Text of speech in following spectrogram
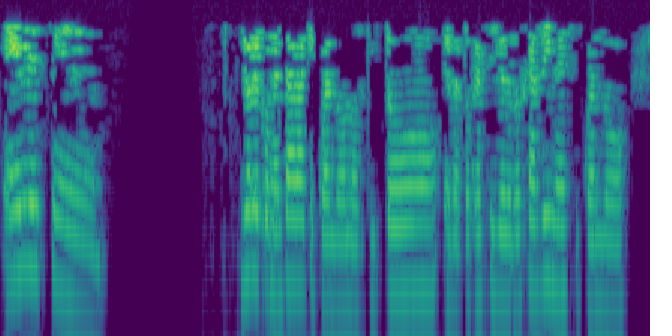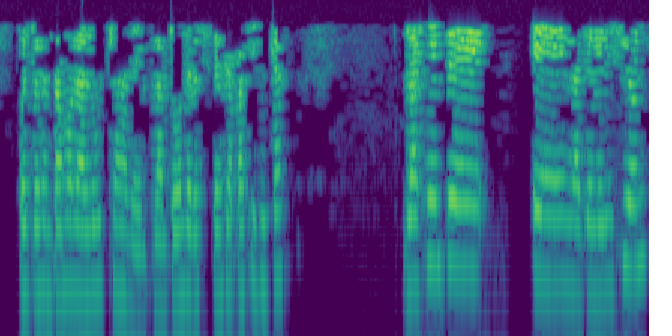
Él, este, yo le comentaba que cuando nos quitó el Rato Castillo de los Jardines y cuando pues presentamos la lucha del plantón de resistencia pacífica, la gente en la televisión,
